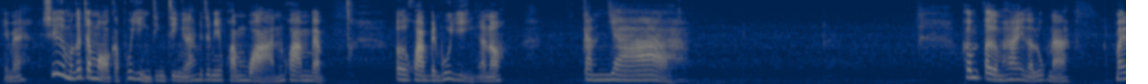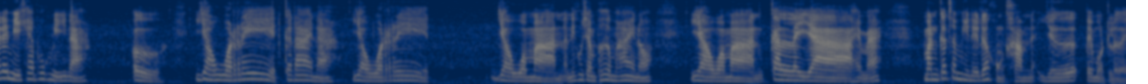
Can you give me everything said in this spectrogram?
เห็นไหม ชื่อมันก็จะเหมาะกับผู้หญิงจริง ๆ นะ มันจะมีความหวาน ความแบบ เออ ความเป็นผู้หญิงอะเนาะ กัญญาเพิ่มเติมให้นะลูกนะ ไม่ได้มีแค่พวกนี้นะ เออ เยาวเรศก็ได้นะ เยาวเรศ เยาวมาน อันนี้ครูแชมเพิ่มให้เนาะ เยาวมาน กัลยา เห็นไหมมันก็จะมีในเรื่องของคำเนี่ยเยอะไปหมดเลย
